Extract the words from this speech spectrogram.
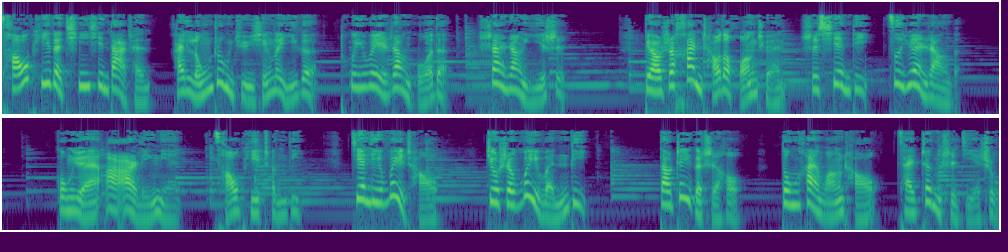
曹丕的亲信大臣还隆重举行了一个推位让国的禅让仪式，表示汉朝的皇权是献帝自愿让的。公元二二零年，曹丕称帝。建立魏朝，就是魏文帝。到这个时候，东汉王朝才正式结束。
